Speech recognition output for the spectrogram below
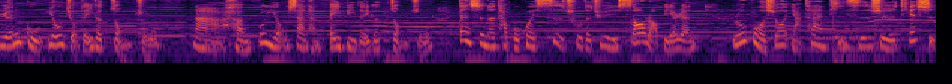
远古悠久的一个种族，那很不友善、很卑鄙的一个种族。但是呢，他不会四处的去骚扰别人。如果说亚特兰提斯是天使。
